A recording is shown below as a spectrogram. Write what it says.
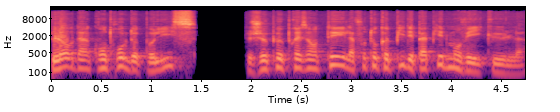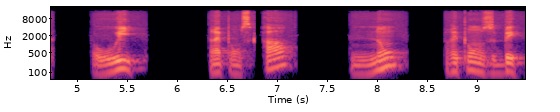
Lors d'un contrôle de police, je peux présenter la photocopie des papiers de mon véhicule. Oui. Réponse A. Non. Réponse B.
